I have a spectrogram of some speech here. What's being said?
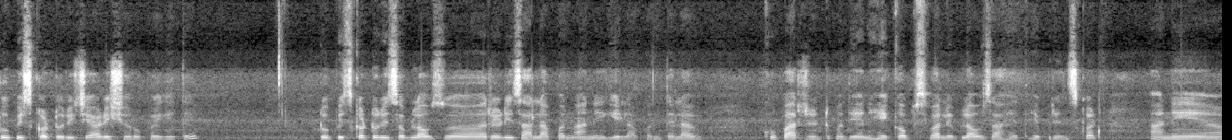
टू पीस कटोरीचे अडीचशे रुपये घेते. टू पीस कटोरीचं ब्लाऊज रेडी झाला पण आणि गेला पण. त्याला खूप अर्जंटमध्ये आणि हे कप्सवाले ब्लाऊज आहेत हे प्रिन्स कट आणि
